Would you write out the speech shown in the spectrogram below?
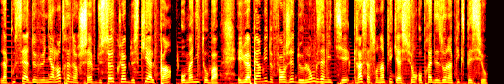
l'a poussé à devenir l'entraîneur-chef du seul club de ski alpin au Manitoba et lui a permis de forger de longues amitiés grâce à son implication auprès des Olympiques spéciaux.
